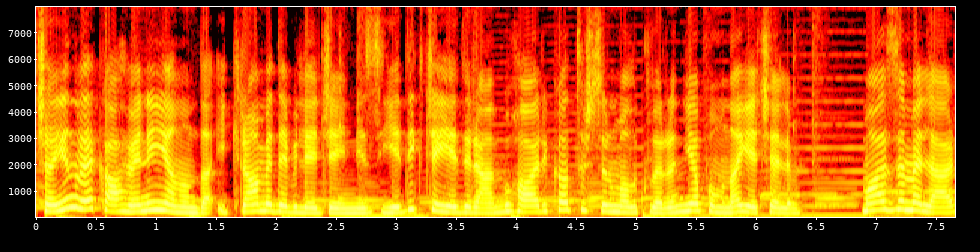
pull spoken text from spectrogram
Çayın ve kahvenin yanında ikram edebileceğiniz yedikçe yediren bu harika atıştırmalıkların yapımına geçelim. Malzemeler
